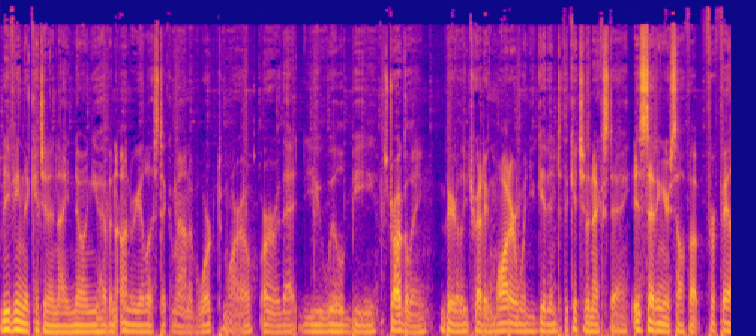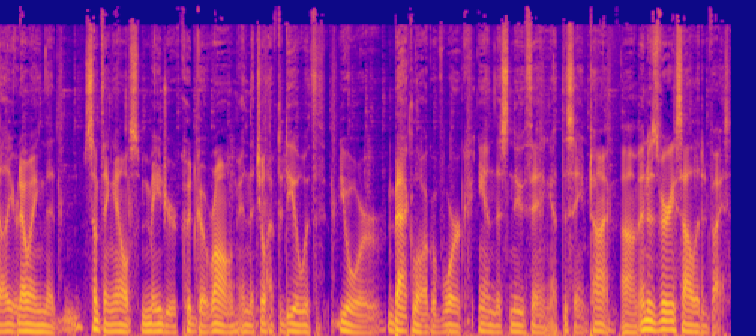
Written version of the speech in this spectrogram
Leaving the kitchen at night knowing you have an unrealistic amount of work tomorrow, or that you will be struggling, barely treading water when you get into the kitchen the next day, is setting yourself up for failure, knowing that something else major could go wrong and that you'll have to deal with your backlog of work and this new thing at the same time. Um, and it was very solid advice.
